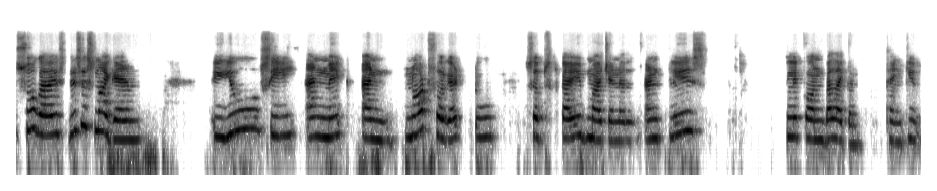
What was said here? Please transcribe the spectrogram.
So guys, this is my game. You see and make and not forget to subscribe my channel and please click on bell icon. Thank you.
